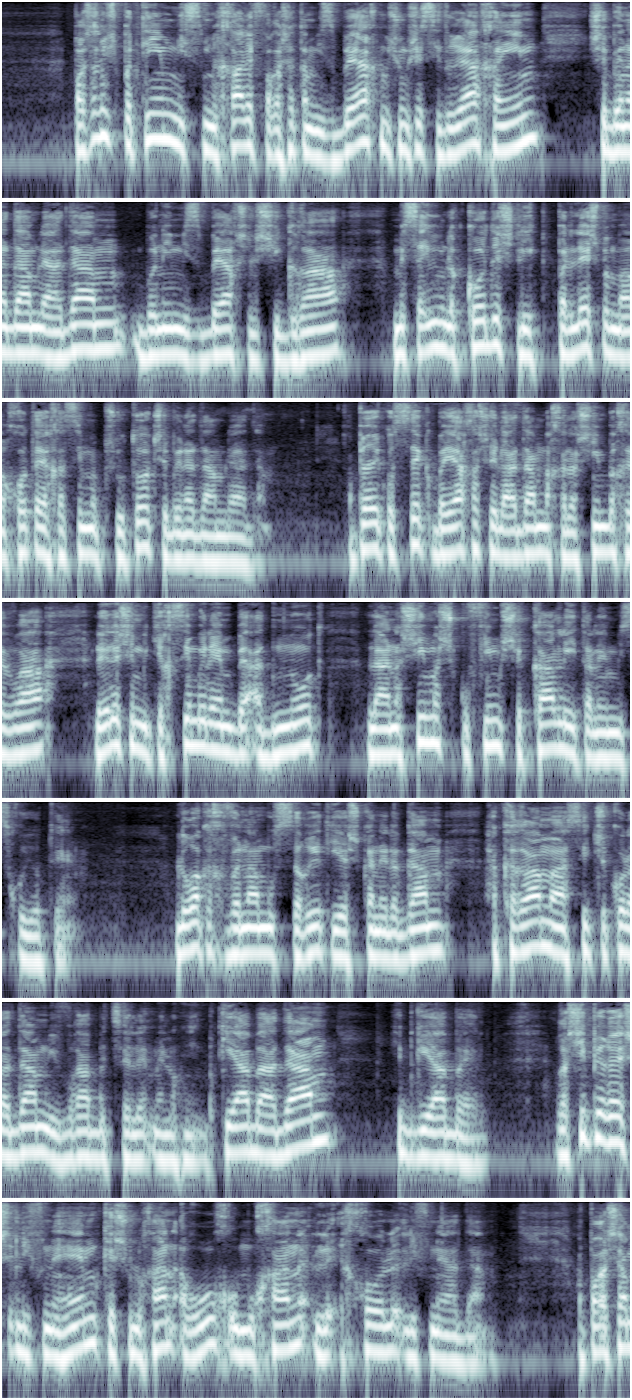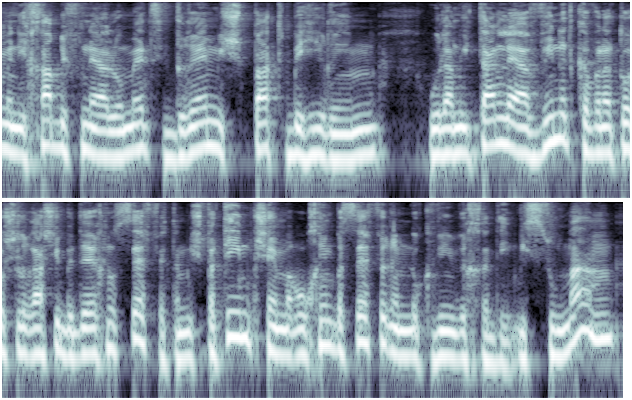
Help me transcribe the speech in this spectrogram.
פרשת משפטים נסמכה לפרשת המזבח, משום שסדרי החיים שבין אדם לאדם בונים מזבח של שגרה, מסייעים לקודש להתפלש במערכות היחסים הפשוטות שבין אדם לאדם. הפרק עוסק ביחס של האדם לחלשים בחברה, לאלה שמתייחסים אליהם באדנות, לאנשים השקופים שקל להתעלם מזכויותיהם. לא רק הכוונה מוסרית יש כאן, אלא גם הכרה מעשית שכל אדם נברא בצלם אלוהים. פגיעה באדם היא פגיעה באל. רש"י פירש לפניהם כשולחן ערוך ומוכן לאכול לפני אדם. הפרשה מניחה בפני הלומד סדרי משפט בהירים, אולם ניתן להבין את כוונתו של רש"י בדרך נוספת. המשפטים, כשהם ערוכים בספר, הם נוקבים וחדים. יישומם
